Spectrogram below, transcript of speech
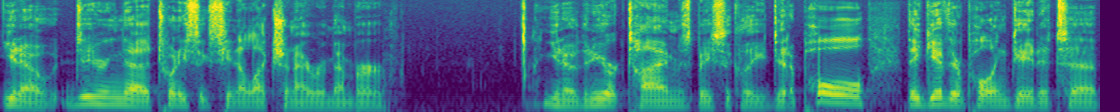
you know, during the 2016 election, I remember, you know, the New York Times basically did a poll. They gave their polling data to,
